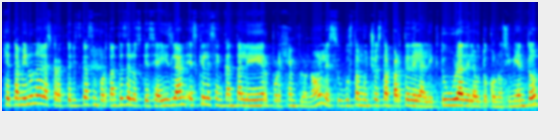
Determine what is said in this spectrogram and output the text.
que, también una de las características importantes de los que se aíslan es que les encanta leer, por ejemplo, ¿no? Les gusta mucho esta parte de la lectura, del autoconocimiento,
